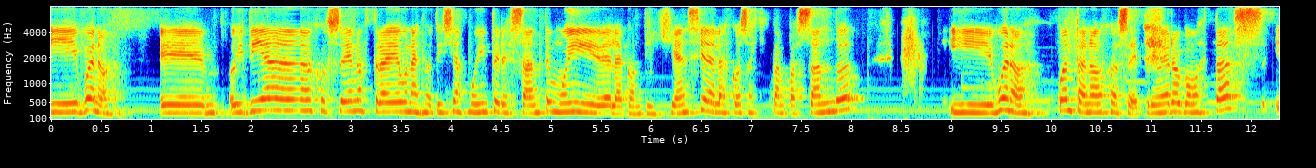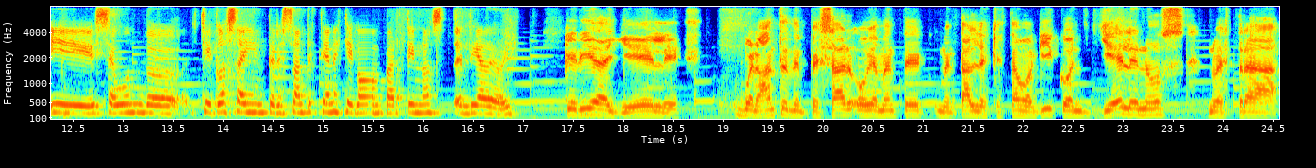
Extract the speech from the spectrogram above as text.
Y bueno, eh, hoy día José nos trae unas noticias muy interesantes, muy de la contingencia, de las cosas que están pasando. Y bueno, cuéntanos José, primero cómo estás y segundo, qué cosas interesantes tienes que compartirnos el día de hoy. Querida Yele. Bueno, antes de empezar, obviamente comentarles que estamos aquí con Yelenos, nuestra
